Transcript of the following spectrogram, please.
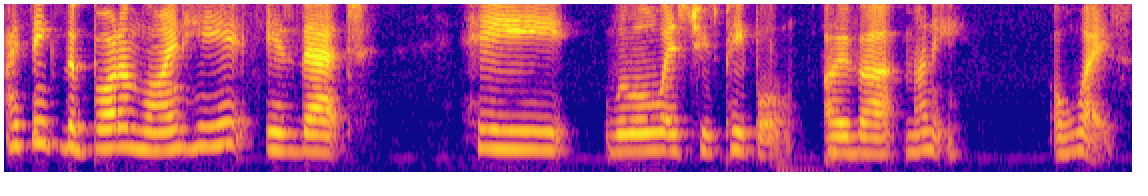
I think the bottom line here is that he will always choose people over money. Always.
